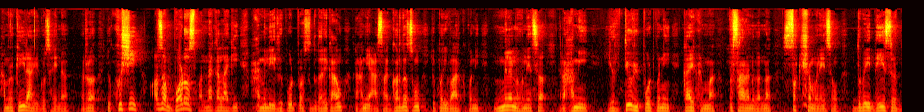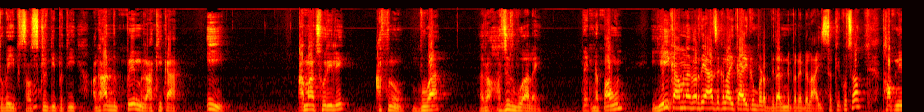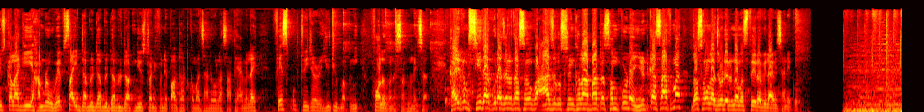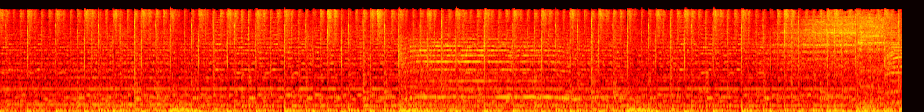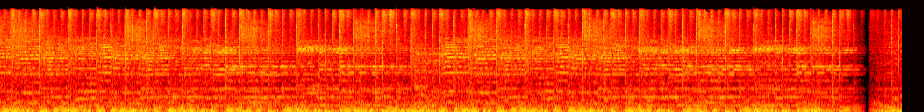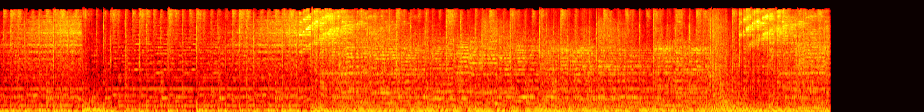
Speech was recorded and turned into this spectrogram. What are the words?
हाम्रो केही लागेको छैन र यो खुसी अझ बढोस् भन्नका लागि हामीले रिपोर्ट प्रस्तुत गरेका हौँ र हामी आशा गर्दछौँ यो परिवारको पनि मिलन हुनेछ र हामी यो त्यो रिपोर्ट पनि कार्यक्रममा प्रसारण गर्न सक्षम हुनेछौँ। दुवै देश र दुवै संस्कृतिप्रति अगाध प्रेम राखेका यी आमा छोरीले आफ्नो बुवा र हजुरबुवालाई भेट्न पाउन्। यही कामना गर्दै आजका लागि कार्यक्रमबाट बिदा लिनुपर्ने बेला आइसकेको छ। थप न्युजका लागि हाम्रो website W W W dot news twenty four Nepal dot कममा जानुहोला। साथै हामीलाई फेसबुक ट्विटर र युट्युबमा पनि फलो गर्न सक्नुहुनेछ। कार्यक्रम सिधा कुरा जनतासँगको आजको श्रृङ्खलाबाट सम्पूर्ण युनिटका साथमा दसौँलाई जोडेर नमस्ते रवि लामिछानेको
